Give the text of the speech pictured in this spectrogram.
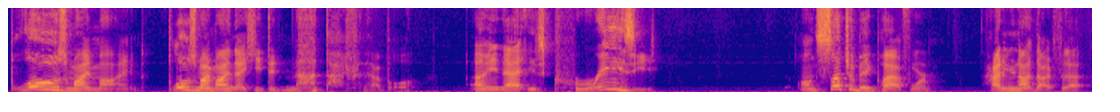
Blows my mind. Blows my mind that he did not die for that ball. I mean, that is crazy on such a big platform. How do you not die for that?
